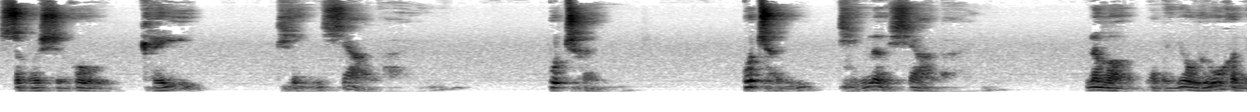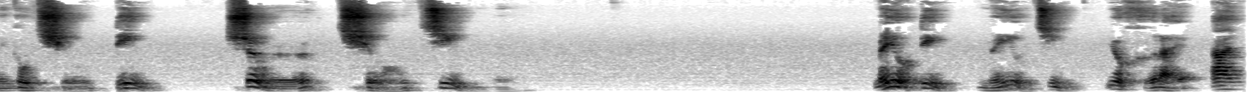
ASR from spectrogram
什么时候可以停下来？不成，不成，停了下来。那么我们又如何能够求定，胜而求静？没有定，没有静，又何来安？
